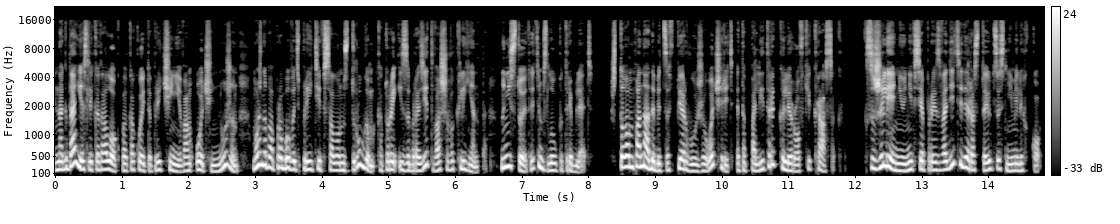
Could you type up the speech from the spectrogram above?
Иногда, если каталог по какой-то причине вам очень нужен, можно попробовать прийти в салон с другом, который изобразит вашего клиента, но не стоит этим злоупотреблять. Что вам понадобится в первую же очередь, это палитры колеровки красок. К сожалению, не все производители расстаются с ними легко.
